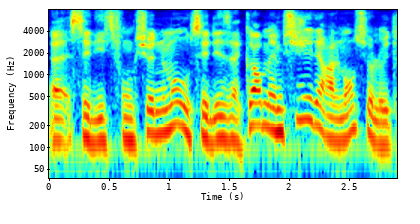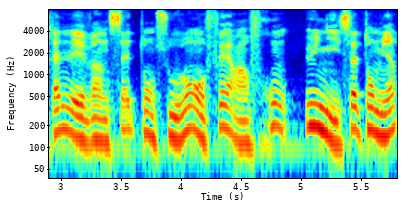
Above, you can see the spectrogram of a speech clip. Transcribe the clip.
euh, ses dysfonctionnements ou ses désaccords, même si généralement sur l'Ukraine, les 27 ont souvent offert un front uni. Ça tombe bien,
